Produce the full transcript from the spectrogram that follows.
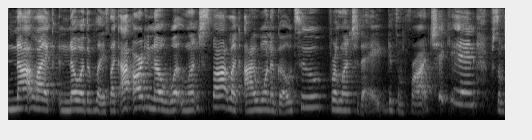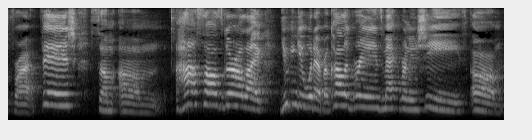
not like no other place. Like I already know what lunch spot like I want to go to for lunch today. Get some fried chicken, some fried fish, some um hot sauce girl. Like you can get whatever. Collard greens macaroni and cheese um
